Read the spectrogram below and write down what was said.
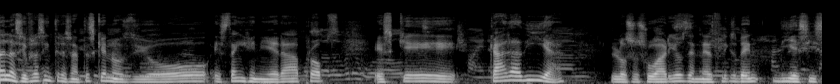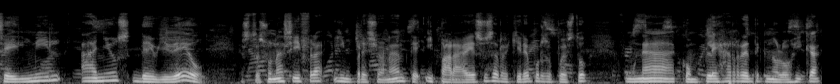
de las cifras interesantes que nos dio esta ingeniera Props es que cada día los usuarios de Netflix ven 16 mil años de video esto es una cifra impresionante y para eso se requiere, por supuesto, una compleja red tecnológica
